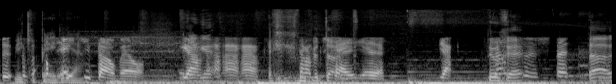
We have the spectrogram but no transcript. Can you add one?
Wikipedia. Weet je nou wel? Ja, dan zei je... ja. Doeg, hè? Dag.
